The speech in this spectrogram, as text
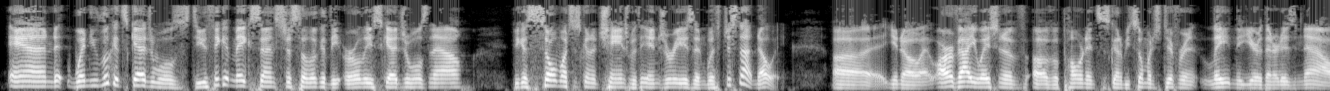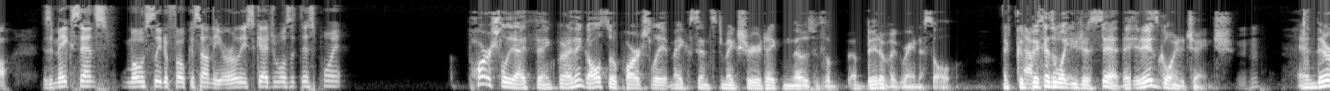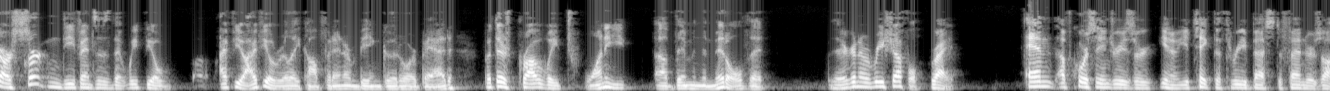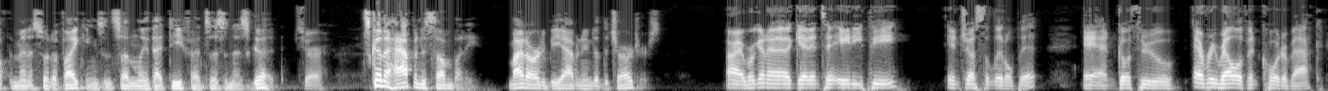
And when you look at schedules, do you think it makes sense just to look at the early schedules now? Because so much is going to change with injuries and with just not knowing. Uh, you know, our evaluation of, of opponents is going to be so much different late in the year than it is now. Does it make sense mostly to focus on the early schedules at this point? Partially, I think, but I think also partially it makes sense to make sure you're taking those with a, a bit of a grain of salt. Like, because of what you just said, it is going to change. Mhm. And there are certain defenses that we feel, I feel, I feel really confident in being good or bad, but there's probably 20 of them in the middle that they're going to reshuffle. Right. And of course injuries are, you know, you take the three best defenders off the Minnesota Vikings and suddenly that defense isn't as good. Sure. It's going to happen to somebody. Might already be happening to the Chargers. All right, we're gonna get into ADP in just a little bit and go through every relevant quarterback.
